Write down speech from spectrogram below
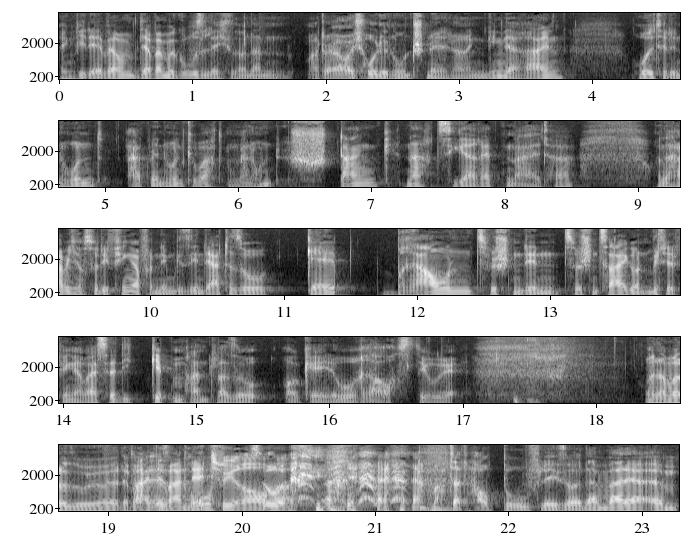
Irgendwie, der, der war mir gruselig. So, und dann hat er, ja, ich hole den Hund schnell. Und dann ging der rein holte den Hund, hat mir den Hund gebracht und mein Hund stank nach Zigaretten, Alter. Und dann habe ich auch so die Finger von dem gesehen, der hatte so gelb-braun zwischen den, zwischen Zeige und Mittelfinger, weißt du, die Kippenhand war so, okay, du rauchst, Junge. Und dann war er so, ja, der war, der war nett. So, er macht das hauptberuflich so. Und dann war der, ähm,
